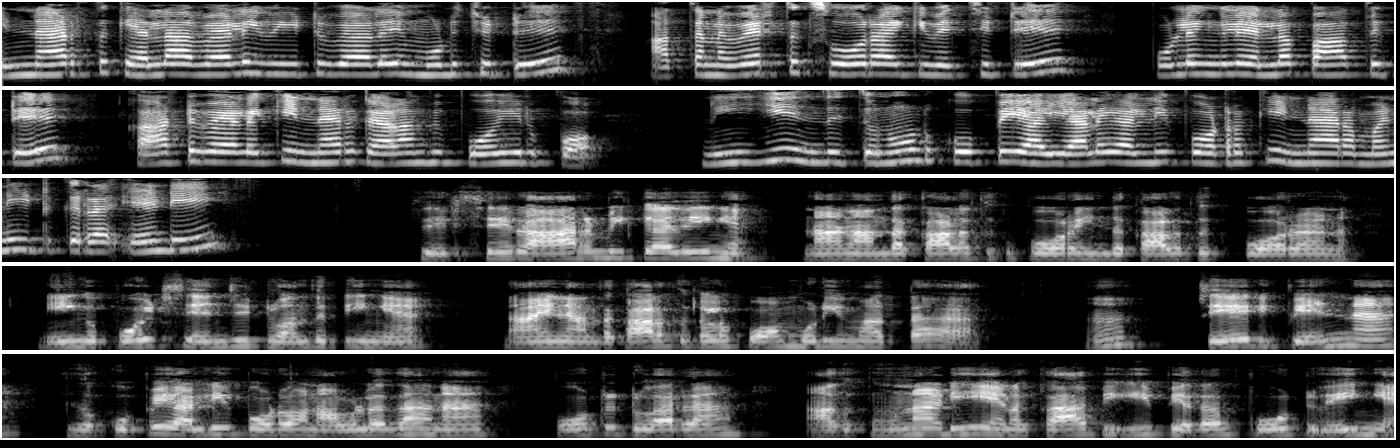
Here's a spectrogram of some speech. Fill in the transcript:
இந்நேரத்துக்கு எல்லா வேலையும் வீட்டு வேலையும் முடிச்சுட்டு அத்தனை பேர்த்துக்கு சோறாக்கி வச்சுட்டு பிள்ளைங்களை எல்லாம் பார்த்துட்டு காட்டு வேலைக்கு இந்நேரம் கிளம்பி போயிருப்போம். நீயும் இந்த தினோடு குப்பையை இலை அள்ளி போடுறதுக்கு இந்நேரம் பண்ணிட்டு இருக்கிற ஏடி சரி சரி ஆரம்பிக்காதீங்க. நான் அந்த காலத்துக்கு போகிறேன் இந்த காலத்துக்கு போகிறேன்னு நீங்கள் போயிட்டு செஞ்சுட்டு வந்துட்டீங்க. நான் அந்த காலத்துக்கெல்லாம் போக முடியுமாத்தா ஆ? சரி இப்போ என்ன? இந்த குப்பையை அள்ளி போடணும் அவ்வளோதானே போட்டுட்டு வரேன் அதுக்கு முன்னாடியே எனக்கு காப்பி கீப்பி ஏதாவது போட்டு வைங்க.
